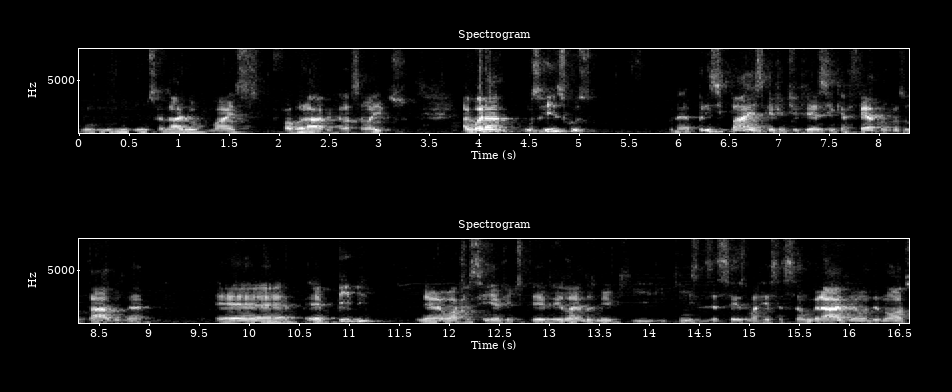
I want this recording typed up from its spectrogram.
num, cenário mais favorável em relação a isso. Agora, os riscos né, principais que a gente vê assim que afetam os resultados, né, é, é PIB, né, eu acho assim, a gente teve lá em 2015, 16 uma recessão grave, onde nós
